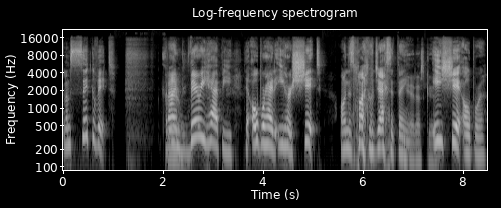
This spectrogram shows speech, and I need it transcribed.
And I'm sick of it. But I'm very happy that Oprah had to eat her shit on this Michael Jackson thing. Yeah, that's good. Eat shit, Oprah.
